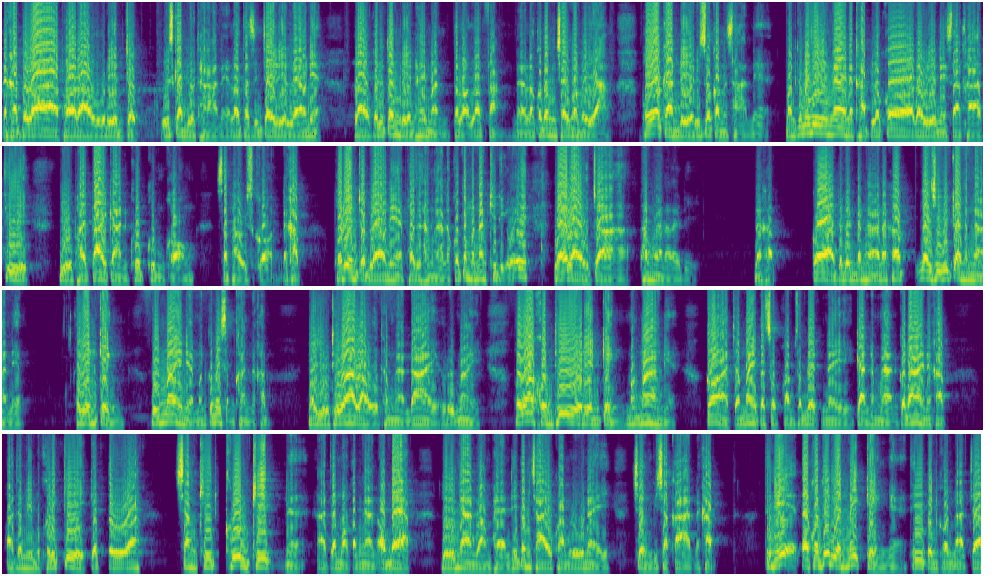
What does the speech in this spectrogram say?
นะครับเพราะว่าพอเราเรียนจบวิศวกรรมโยธาเนี่ยเราตัดสินใจเรียนแล้วเนี่ยเราก็จะต้องเรียนให้มันตลอดรอดฝั่งนะเราก็ต้องใช้ความพยายาม เพราะว่าการเรียนวิศวกรรมศาสตร์เนี่ยมันก็ไม่ใช่ง่ายนะครับ แล้วก็เราเรียนในสาขาที่ อยู่ภายใต้การควบคุมของสภาวิศวกรนะครับพอเรียนจบแล้วเนี่ยพอจะทำงานเราก็ต้องมานั่งคิดอีกว่าเอ๊ะแล้วเราจะทำงานอะไรดีนะครับ ก็อาจจะเป็นปัญหานะครับ ในชีวิตการทำงานเนี่ยเรียนเก่งหรือไม่เนี่ยมันก็ไม่สำคัญนะครับแต่อยู่ที่ว่าเราทำงานได้หรือไม่ เพราะว่าคนที่เรียนเก่งมาก ๆเนี่ยก็อาจจะไม่ประสบความสำเร็จในการทำงานก็ได้นะครับ อาจจะมีบุคลิกที่เก็บตัวช่างคิดครุ่นคิดนะอาจจะเหมาะกับงานออกแบบ หรืองานวางแผนที่ต้องใช้ความรู้ในเชิงวิชาการนะครับ ทีนี้แต่คนที่เรียนไม่เก่งเนี่ยที่เป็นคนอาจจะ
